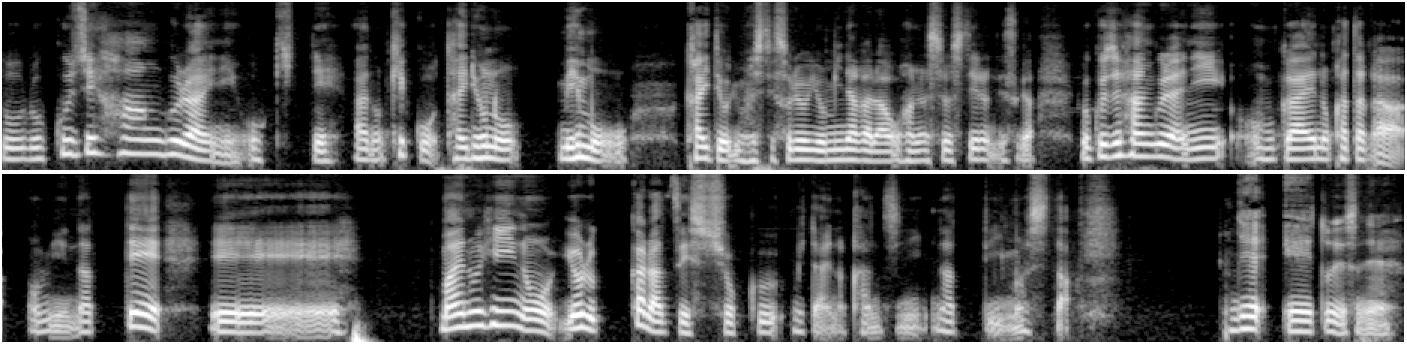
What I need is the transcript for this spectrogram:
と、6時半ぐらいに起きて、あの、結構大量のメモを書いておりまして、それを読みながらお話をしてるんですが、6時半ぐらいにお迎えの方がお見えになって、えー、前の日の夜から絶食みたいな感じになっていました。で、えっ、ー、とですね、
